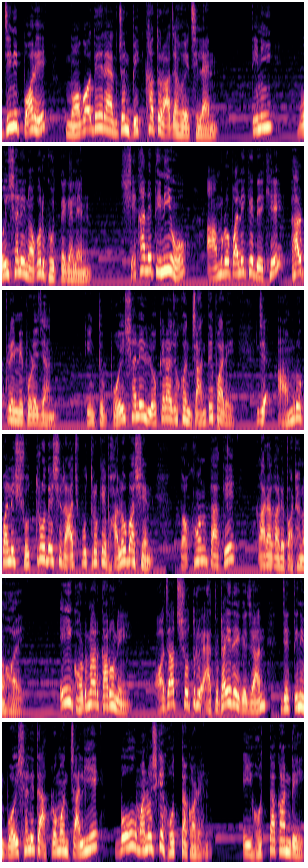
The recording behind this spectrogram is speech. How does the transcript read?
যিনি পরে মগধের একজন বিখ্যাত রাজা হয়েছিলেন। তিনি বৈশালী নগর ঘুরতে গেলেন। সেখানে তিনিও আম্রপালিকে দেখে তার প্রেমে পড়ে যান। কিন্তু বৈশালীর লোকেরা যখন জানতে পারে যে আম্রপালি শত্রু দেশের রাজপুত্রকে ভালোবাসেন, তখন তাকে কারাগারে পাঠানো হয়। এই ঘটনার কারণে অজাতশত্রু এতটাই রেগে যান যে তিনি বৈশালীতে আক্রমণ চালিয়ে বহু মানুষকে হত্যা করেন। এই হত্যাকাণ্ডে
